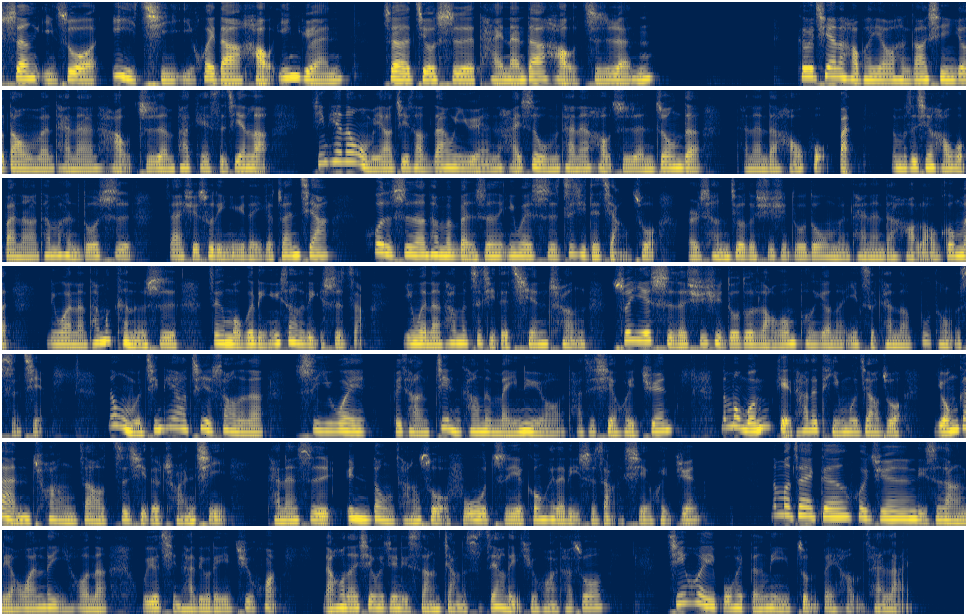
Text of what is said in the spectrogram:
生一座、一期一会的好姻缘。这就是台南的好职人。各位亲爱的好朋友，很高兴又到我们台南好职人 p a r k 时间了。今天呢，我们要介绍的单位员还是我们台南好职人中的台南的好伙伴。那么这些好伙伴呢，他们很多是在学术领域的一个专家，或者是呢，他们本身因为是自己的讲座而成就了许许多多我们台南的好劳工们。另外呢，他们可能是这个某个领域上的理事长。因为呢，他们自己的虔诚，所以也使得许许多多的老公朋友呢，因此看到不同的世界。那我们今天要介绍的呢，是一位非常健康的美女哦，她是谢慧娟。那么我们给她的题目叫做“勇敢创造自己的传奇”。台南市运动场所服务职业工会的理事长谢慧娟。那么在跟慧娟理事长聊完了以后呢，我又请她留了一句话。然后呢，谢慧娟理事长讲的是这样的一句话，他说：“机会不会等你准备好了才来，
